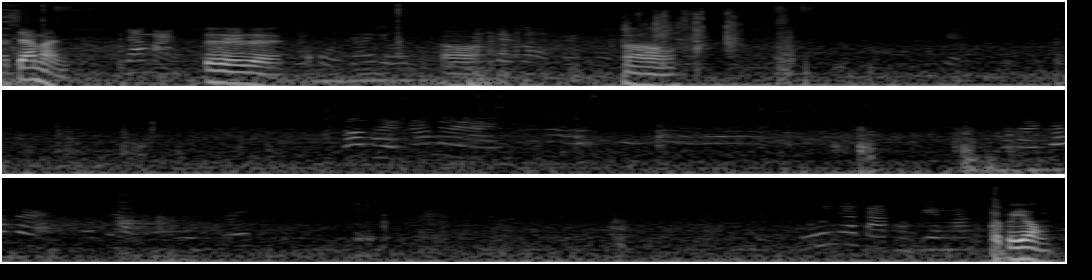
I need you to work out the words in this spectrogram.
啊，加满。加满。对对对。有火加油。好。再帮我开车。好。招牌加满。招牌加满。我脚旁边。请问要打旁边吗？都不用。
